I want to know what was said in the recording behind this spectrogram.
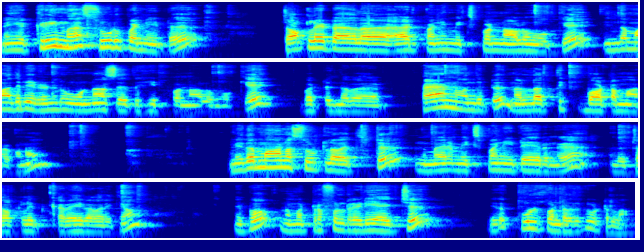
நீங்கள் க்ரீமை சூடு பண்ணிவிட்டு சாக்லேட் அதில் ஆட் பண்ணி மிக்ஸ் பண்ணாலும் ஓகே இந்த மாதிரி ரெண்டும் ஒன்றா சேர்த்து ஹீட் பண்ணாலும் ஓகே பட் இந்த பேன் வந்துட்டு நல்லா திக் பாட்டமாக இருக்கணும். மிதமான சூட்டில் வச்சுட்டு இந்த மாதிரி மிக்ஸ் பண்ணிகிட்டே இருங்க. அந்த சாக்லேட் கரையிற வரைக்கும். இப்போது நம்ம ட்ரஃபிள் ரெடி ஆயிடுச்சு. இதை கூல் பண்ணுறதுக்கு விட்டுலாம்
